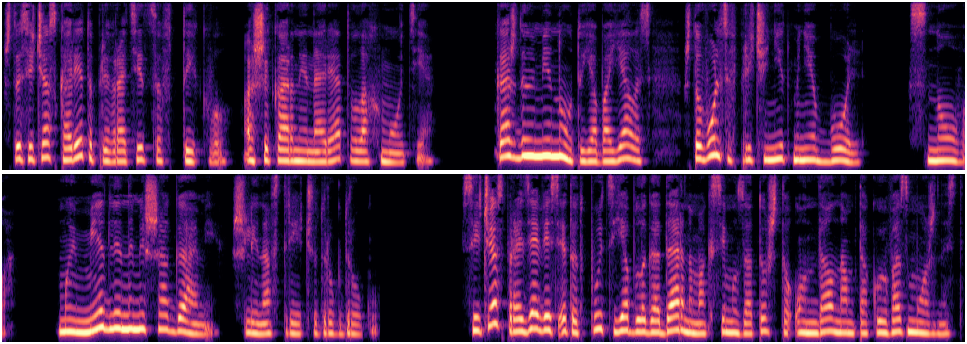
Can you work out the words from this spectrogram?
что сейчас карета превратится в тыкву, а шикарный наряд в лохмотье. Каждую минуту я боялась, что Вольцев причинит мне боль. Снова. Мы медленными шагами шли навстречу друг другу. Сейчас, пройдя весь этот путь, я благодарна Максиму за то, что он дал нам такую возможность.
